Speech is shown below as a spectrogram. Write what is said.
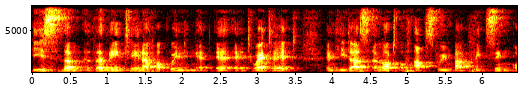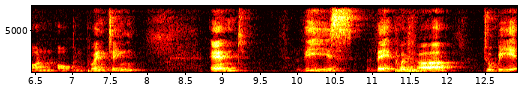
he's the, the maintainer for printing at, at Red Hat, and he does a lot of upstream bug fixing on open printing. And these, they prefer to be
